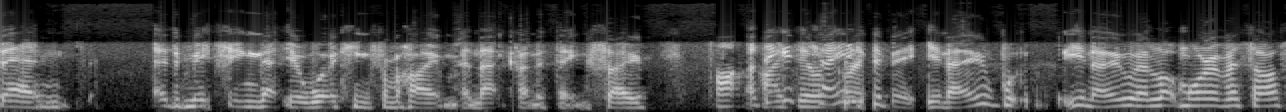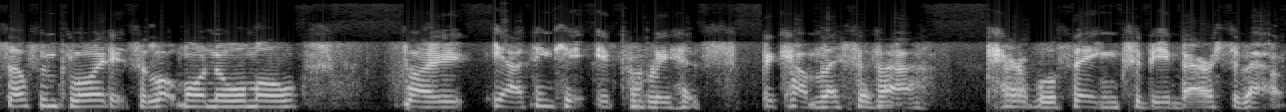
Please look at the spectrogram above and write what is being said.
than admitting that you're working from home and that kind of thing. So I, I think do it's agree. changed a bit, you know. You know, a lot more of us are self-employed. It's a lot more normal. So yeah, I think it, it probably has become less of a terrible thing to be embarrassed about.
